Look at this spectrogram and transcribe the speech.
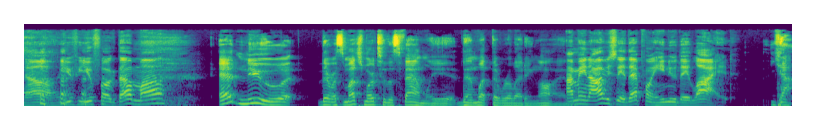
No, you you fucked up, ma. Ed knew there was much more to this family than what they were letting on. I mean, obviously at that point he knew they lied. yeah.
